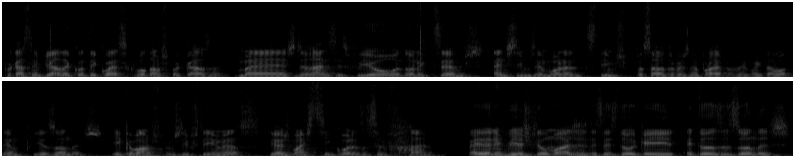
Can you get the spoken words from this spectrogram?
Por acaso tem piada, contei quase que voltámos para casa, mas já já nem sei se fui eu ou o António que dissemos. Antes de irmos embora, decidimos passar outra vez na praia para ver como é que estava o tempo e as ondas. E acabámos por nos divertir imenso. Tivemos mais de 5 horas a surfar. Ainda nem vi as filmagens, nem sei se estou a cair em todas as ondas,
